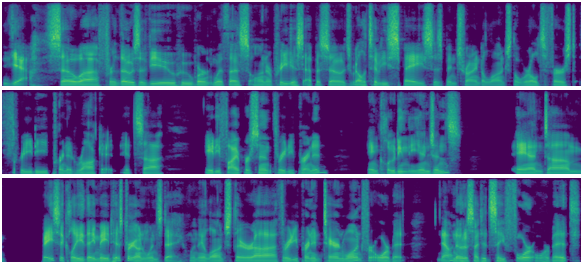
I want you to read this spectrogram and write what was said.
Yeah. So, uh, for those of you who weren't with us on our previous episodes, Relativity Space has been trying to launch the world's first 3D printed rocket. It's uh, 85% 3D printed, including the engines. And um, basically, they made history on Wednesday when they launched their uh, 3D printed Terran 1 for orbit. Now, notice I did say for orbit,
